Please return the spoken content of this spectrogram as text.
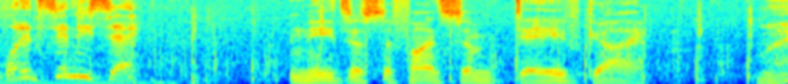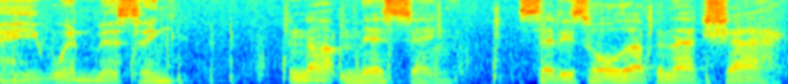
What did Cindy say? Needs us to find some Dave guy. He went missing? Not missing. Said he's holed up in that shack.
